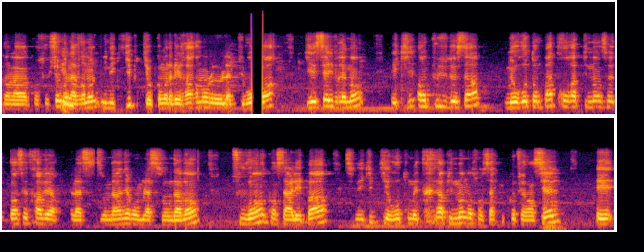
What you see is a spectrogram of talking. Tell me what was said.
dans la construction. Mais on a vraiment une équipe qui, comme on avait rarement le pu voir, qui essaye vraiment et qui, en plus de ça, ne retombe pas trop rapidement dans ses travers. La saison dernière ou même la saison d'avant, souvent, quand ça allait pas, c'est une équipe qui retombait très rapidement dans son circuit préférentiel et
